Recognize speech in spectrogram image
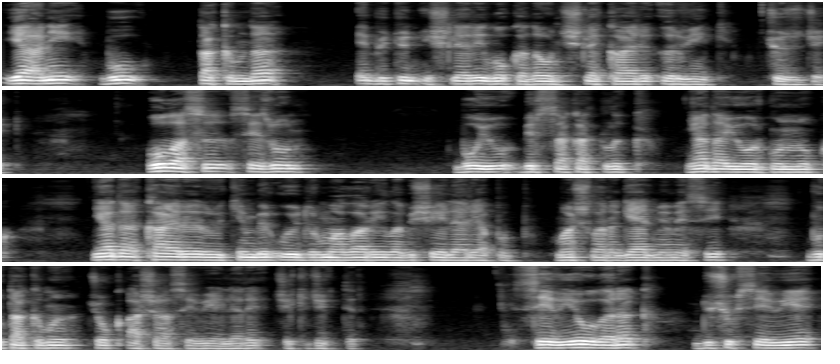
Yani bu takımda e, bütün işleri Luka Doncic ile Kyrie Irving çözecek. Olası sezon boyu bir sakatlık ya da yorgunluk ya da Kyrie bir uydurmalarıyla bir şeyler yapıp maçlara gelmemesi bu takımı çok aşağı seviyelere çekecektir. Seviye olarak düşük seviye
